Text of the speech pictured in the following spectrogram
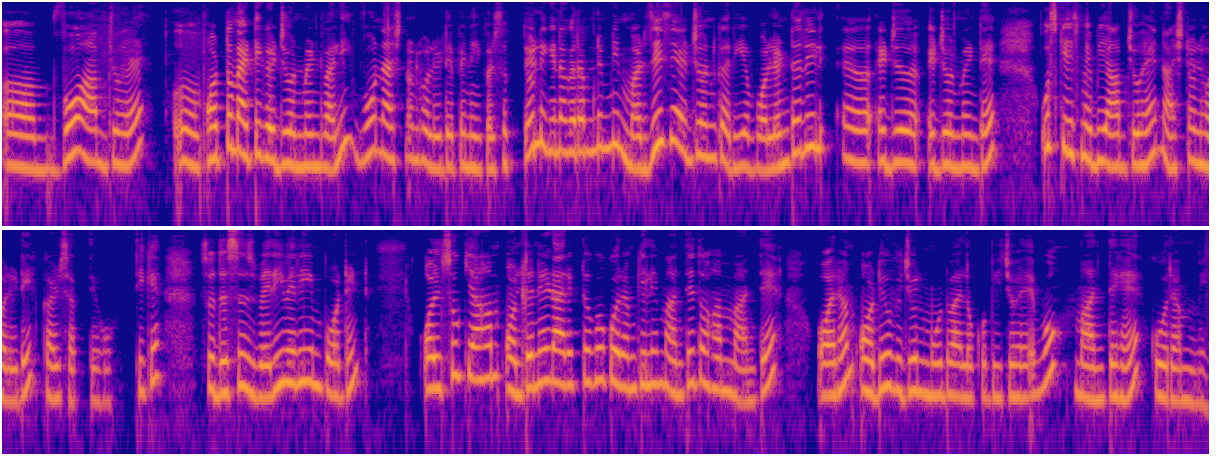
वो आप जो है ऑटोमेटिक एडजर्नमेंट वाली वो नेशनल हॉलीडे पे नहीं कर सकते हो। लेकिन अगर आपने अपनी मर्ज़ी से एडजर्न करी है वॉल्टरी एडजर्नमेंट है, उस केस में भी आप जो है नेशनल हॉलीडे कर सकते हो, ठीक है? So this is very very important also क्या हम ऑल्टरनेट डायरेक्टर को कोरम के लिए मानते हैं? तो हम मानते हैं और हम ऑडियो विजुअल मोड वालों को भी जो है वो मानते हैं कोरम में,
